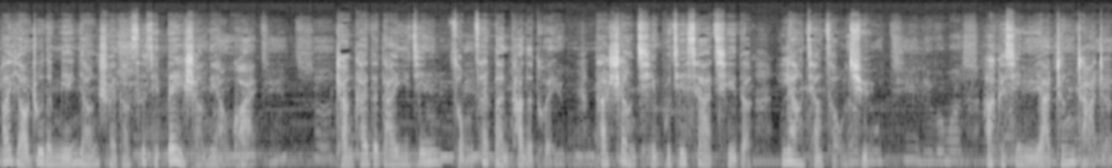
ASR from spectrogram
把咬住的绵羊甩到自己背上那样快。敞开的大衣襟总在绊他的腿，他上气不接下气地踉跄走去。阿克西尼亚挣扎着，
